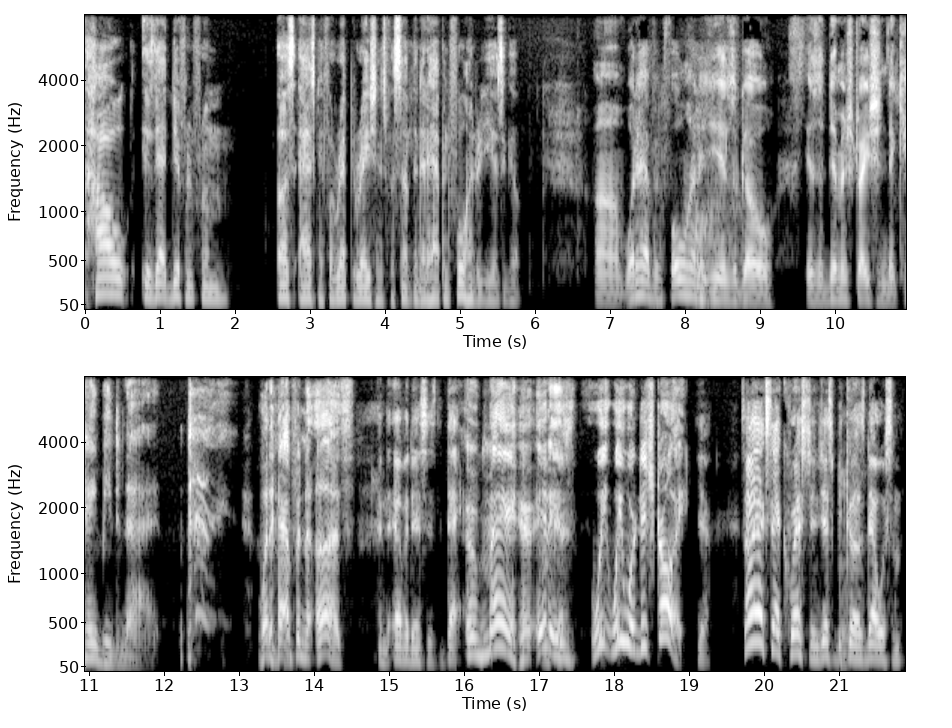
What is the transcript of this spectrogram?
How is that different from us asking for reparations for something that happened 400 years ago? Um, what happened 400 Oh. years ago is a demonstration that can't be denied. what happened to us? And the evidence is that. Uh, Man, it is. We we were destroyed. Yeah. So I asked that question just because there were some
